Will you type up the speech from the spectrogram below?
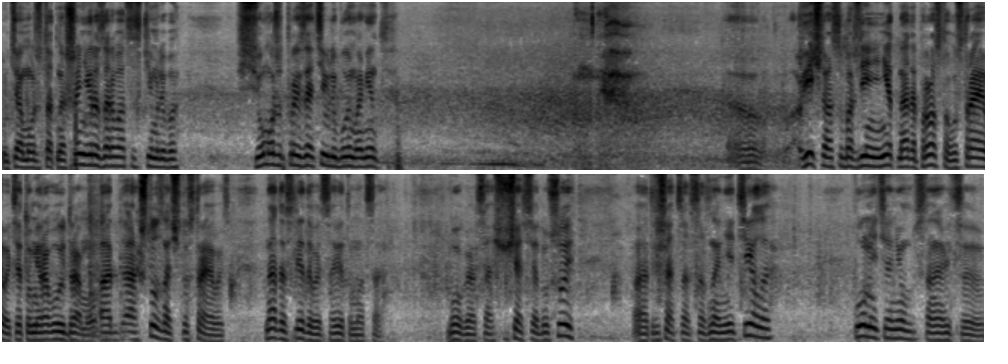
у тебя может отношения разорваться с кем-либо. Все может произойти в любой момент. Вечного освобождения нет, надо просто устраивать эту мировую драму. А, а что значит устраивать? Надо следовать советам Отца, Бога Отца, ощущать себя душой, отрешаться от сознания тела, помнить о нем, становиться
